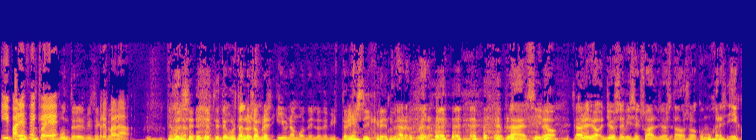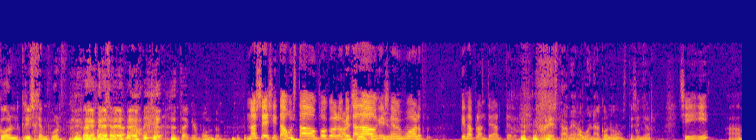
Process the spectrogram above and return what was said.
Y parece ¿Hasta que... qué punto eres bisexual? Prepara... si te gustan los hombres y una modelo de Victoria's Secret. ¿no? Claro, claro. En plan, sí, no. Claro, yo, yo soy bisexual, yo he estado solo con mujeres y con Chris Hemsworth. ¿sabes? Por ejemplo, no. ¿Hasta qué punto? No sé, si te ha gustado un poco lo que Haber te ha dado cogido, Chris tío. Hemsworth, empieza a planteártelo. Hombre, está mega buenaco, ¿no? Este señor. Sí, Ah.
